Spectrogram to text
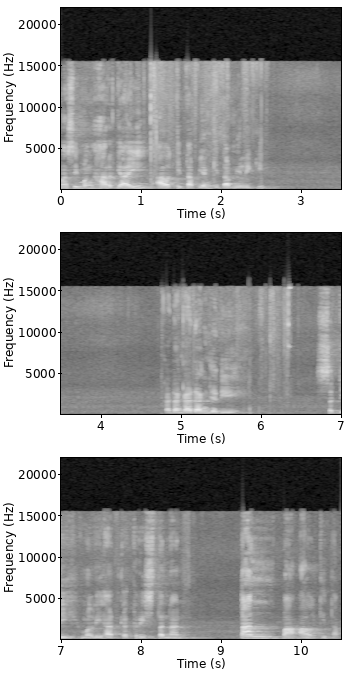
Masih menghargai Alkitab yang kita miliki? Kadang-kadang jadi sedih melihat kekristenan tanpa Alkitab.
